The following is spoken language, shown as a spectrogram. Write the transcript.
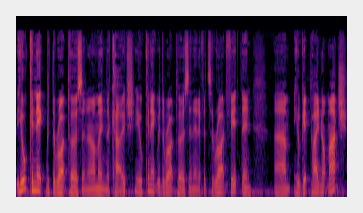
he'll connect with the right person, and I mean the coach. He'll connect with the right person, and if it's the right fit, then um, he'll get paid not much.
